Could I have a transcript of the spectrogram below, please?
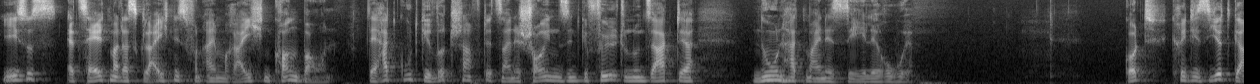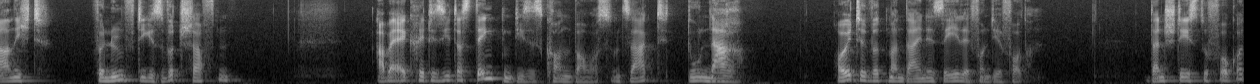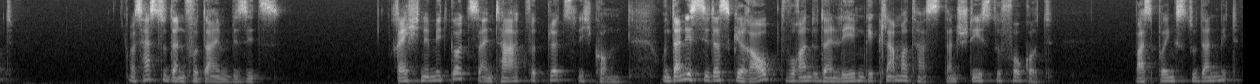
Jesus erzählt mal das Gleichnis von einem reichen Kornbauern. Der hat gut gewirtschaftet, seine Scheunen sind gefüllt und nun sagt er, nun hat meine Seele Ruhe. Gott kritisiert gar nicht vernünftiges Wirtschaften, aber er kritisiert das Denken dieses Kornbauers und sagt, du Narr, heute wird man deine Seele von dir fordern. Dann stehst du vor Gott. Was hast du dann vor deinem Besitz? Rechne mit Gott, sein Tag wird plötzlich kommen. Und dann ist dir das geraubt, woran du dein Leben geklammert hast. Dann stehst du vor Gott. Was bringst du dann mit?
